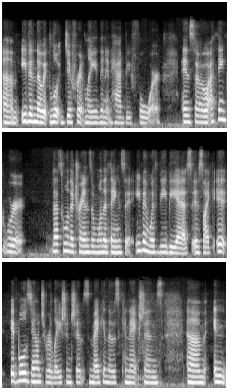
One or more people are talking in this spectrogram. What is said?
um, even though it looked differently than it had before. And so I think we're that's one of the trends and one of the things that even with VBS is like it it boils down to relationships, making those connections. Um, and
